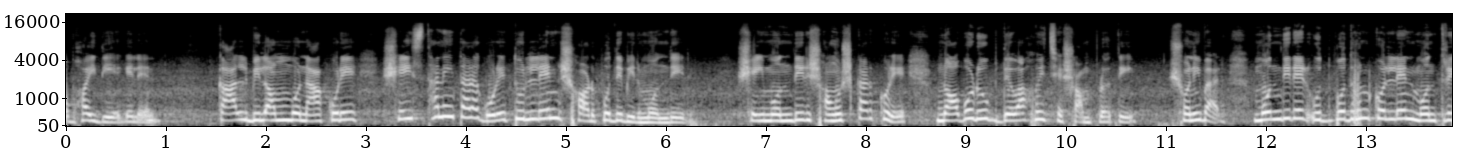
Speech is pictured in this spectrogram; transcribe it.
অভয় দিয়ে গেলেন। কাল বিলম্ব না করে সেই স্থানেই তারা গড়ে তুললেন সর্পদেবীর মন্দির। সেই মন্দির সংস্কার করে নবরূপ দেওয়া হয়েছে সম্প্রতি। শনিবার মন্দিরের উদ্বোধন করলেন মন্ত্রী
